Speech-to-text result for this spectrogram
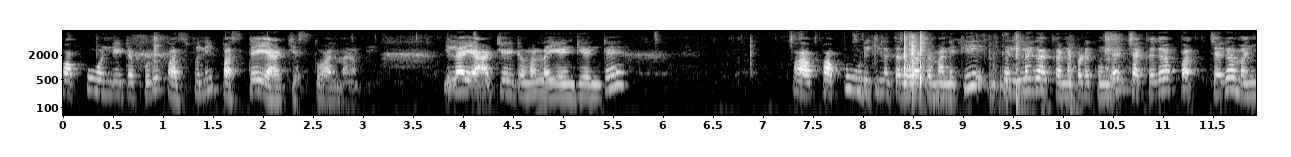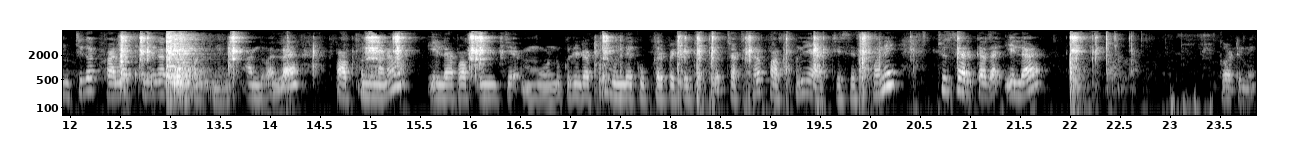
పప్పు వండేటప్పుడు పసుపుని ఫస్టే యాడ్ చేసుకోవాలి మనం. ఇలా యాడ్ చేయటం వల్ల ఏంటి అంటే పప్పు ఉడికిన తర్వాత మనకి తెల్లగా కనపడకుండా చక్కగా పచ్చగా మంచిగా కలర్ఫుల్గా కనపడుతుంది. అందువల్ల పప్పుని మనం ఇలా పప్పుని వండుకునేటప్పుడు ముందే కుక్కర్ పెట్టేటప్పుడు చక్కగా పసుపుని యాడ్ చేసేసుకొని చూసారు కదా ఇలా కోటమి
